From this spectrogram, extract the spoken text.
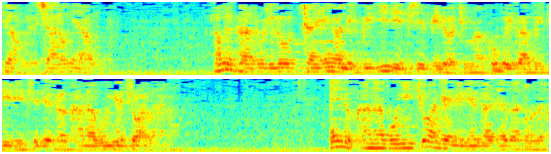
ပြောင်းတယ်ရှားလို့မရဘူးနောက်တစ်ခါတို့ဒီလိုခြံရင်းကနေပီတိတွေဖြစ်ပြီးတော့ဒီမှာဥပိ္ပခပီတိတွေဖြစ်တဲ့အခါခန္ဓာကိုကြီးကကြွလာတယ်အဲ့လိုခန္ဓာကိုကြီးကြွတဲ့နေတဲ့အခါကျတော့လည်း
